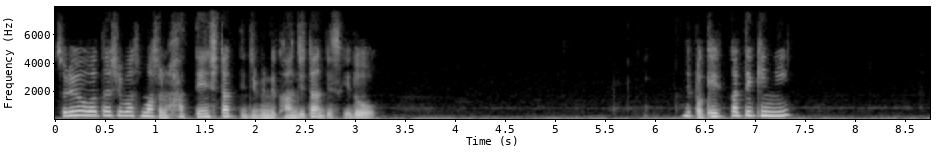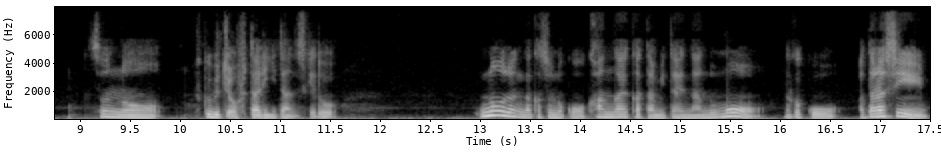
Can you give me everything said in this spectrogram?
それを私は、まあ、その発展したって自分で感じたんですけどやっぱ結果的にその副部長2人いたんですけどのなんかそのこう考え方みたいなのもなんかこう新しい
